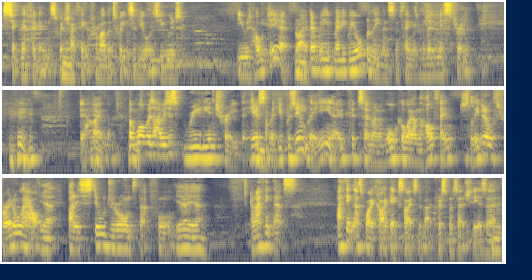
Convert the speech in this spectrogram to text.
significance, which hmm. I think from other tweets of yours you would you would hold dear, hmm. right? Don't we? Maybe we all believe in some things with a bit of mystery behind them. Hmm. But what was I was just really intrigued that here's somebody who presumably you know could turn around and walk away on the whole thing, just leave it all, throw it all out, Yeah. but is still drawn to that form. Yeah, yeah. And I think that's, I think that's why I get excited about Christmas actually as a.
